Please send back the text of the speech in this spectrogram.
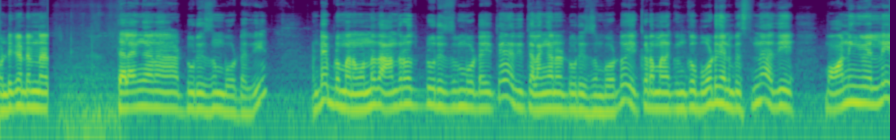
ఒంటిగంట తెలంగాణ టూరిజం బోర్డు అది. అంటే ఇప్పుడు మనం ఉన్నది ఆంధ్ర టూరిజం బోర్డు అయితే అది తెలంగాణ టూరిజం బోర్డు ఇక్కడ మనకు ఇంకో బోర్డు కనిపిస్తుంది. అది మార్నింగ్ వెళ్ళి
